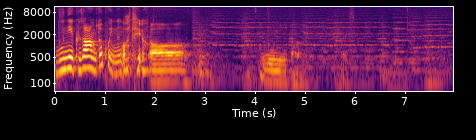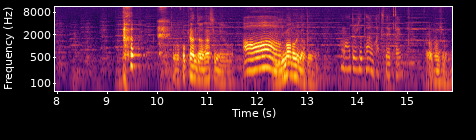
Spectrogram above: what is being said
눈이 그 사람을 쫓고 있는 것 같아요. 아 눈이 아 알겠습니다. 저도 커피 한 잔 하실래요? 아, 2만 원이나 돼요. 하나 둘 셋 하면 같이 될까요? 아 잠시만요.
